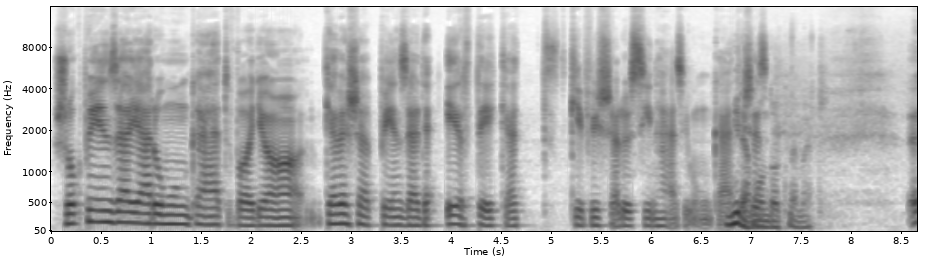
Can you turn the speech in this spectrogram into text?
sok pénzzel járó munkát, vagy a kevesebb pénzzel, de értéket képviselő színházi munkát. Mire És mondott ez, nemet? Ö,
